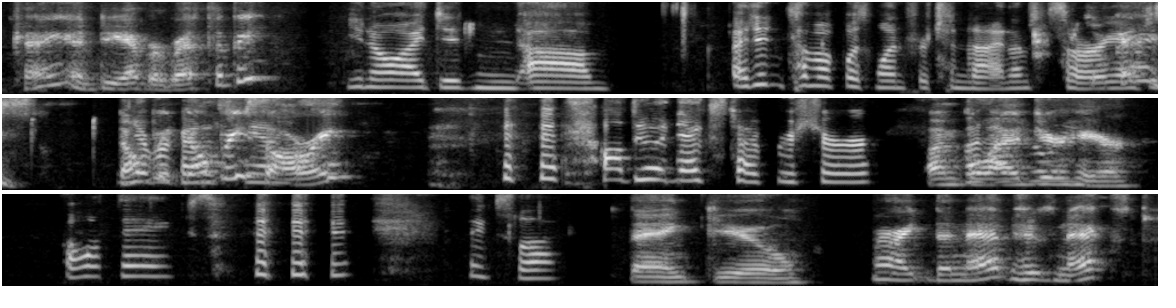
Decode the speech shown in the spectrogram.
Okay. And do you have a recipe? You know, I didn't. Um, I didn't come up with one for tonight. I'm sorry. I just Don't never be, don't be chance. sorry. I'll do it next time for sure. I'm But I glad you're really- here. Oh, thanks. thanks a lot. Thank you. All right, Danette, who's next?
